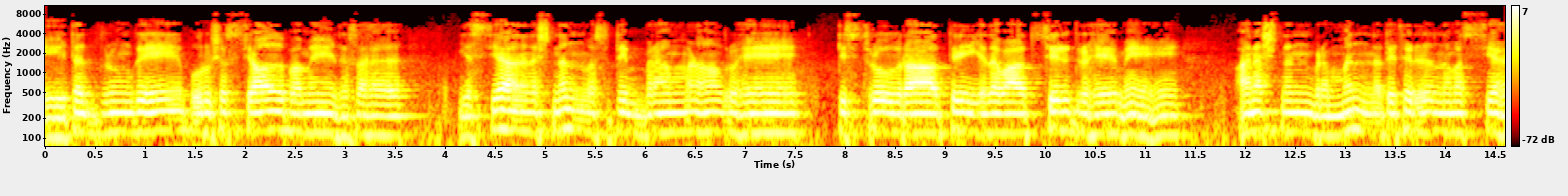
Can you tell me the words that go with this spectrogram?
एतद्वृङ्गे पुरुषस्याल्पमेधसः यस्यानश्नन् वसति ब्राह्मणो गृहे। तिस्रो रात्रि यदवात्सिर्गृहे मे अनश्नन् ब्रह्मन्नतिथिर्नमस्यः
